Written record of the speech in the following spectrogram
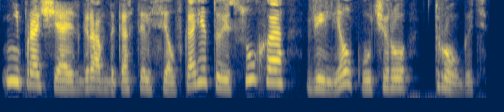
не прощаясь, граф де Кастель сел в карету и сухо велел кучеру трогать.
